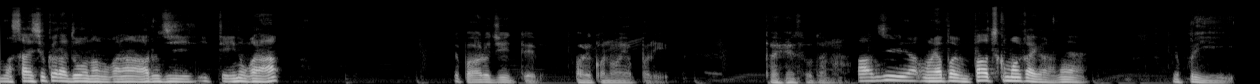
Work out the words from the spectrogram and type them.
ん、まあ最初からどうなのかな ?RG 言っていいのかな？やっぱ RG って、あれかな、やっぱり。大変そうだな。?RG はもうやっぱりパーツ細かいからね。やっぱり、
